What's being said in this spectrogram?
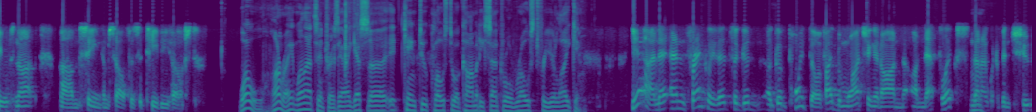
he was not um, seeing himself as a TV host. Whoa! All right. Well, that's interesting. I guess uh, it came too close to a Comedy Central roast for your liking. Yeah, and and frankly, that's a good a good point though. If I'd been watching it on on Netflix, mm. then I would have been cho-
